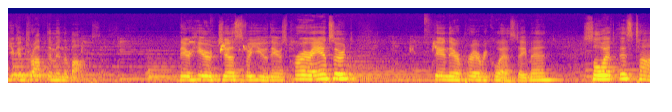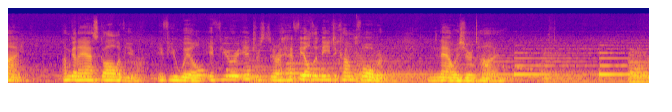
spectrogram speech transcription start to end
you can drop them in the box. They're here just for you. There's prayer answered, then there are prayer requests. Amen. So at this time, I'm going to ask all of you, if you will, if you're interested or feel the need to come forward, now is your time. Thank you.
